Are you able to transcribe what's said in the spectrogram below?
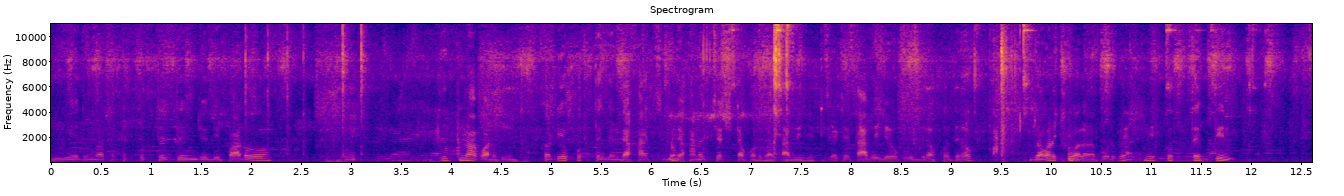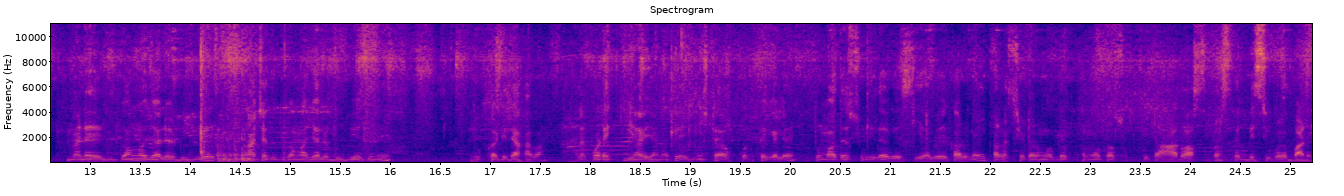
ডুবিয়ে তোমরা তাতে প্রত্যেক দিন যদি পারো, ধূপ ধূপ না পারো তুমি ধূপকাঠিও প্রত্যেক দিন দেখা, দেখানোর চেষ্টা করবা তাবিজে, ঠিক আছে? তাবিজে হোক, রুদ্রাক্ষতে হোক, যখনই ছোঁয়ালা পড়বে, তুমি প্রত্যেক দিন মানে গঙ্গা জলে ডুবিয়ে কাঁচা দুধ গঙ্গা জলে ডুবিয়ে তুমি ধূপকাঠি দেখাবা। তাহলে পরে কী হয় জানো তো? এই জিনিসটা করতে গেলে তোমাদের সুবিধা বেশি হবে। এই কারণে কারণ সেটার মধ্যে ক্ষমতা শক্তিটা আরও আস্তে আস্তে বেশি করে বাড়ে।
